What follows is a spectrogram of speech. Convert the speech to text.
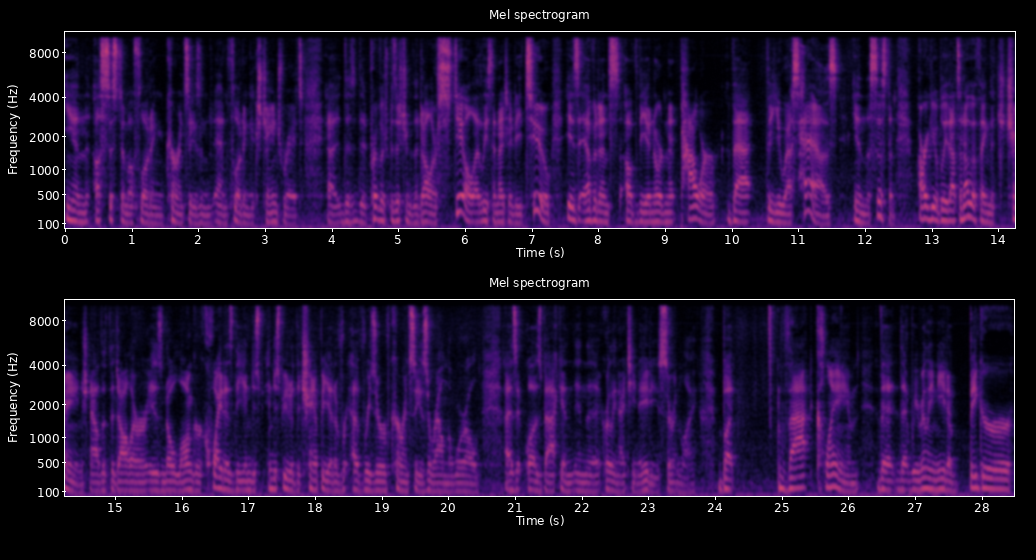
in a system of floating currencies and, and floating exchange rates. Uh, the, the, privileged position of the dollar still, at least in 1982, is evidence of the inordinate power that the U.S. has in the system. Arguably, that's another thing that's changed now that the dollar is no longer quite as the indis- indisputed the champion of, of, reserve currencies around the world as it was back in, in the early 1980s, certainly. But that claim that that we really need a bigger,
